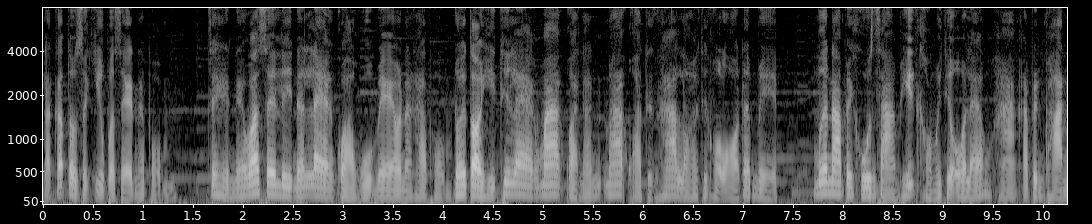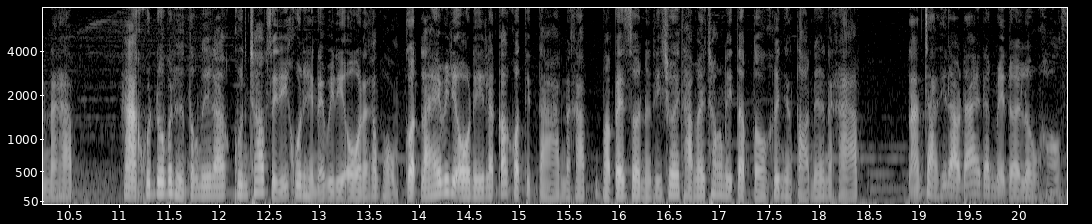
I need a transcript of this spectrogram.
แล้วก็ตัวสกิลเปอร์เซ็นต์นะผม จะเห็นได้ว่าเซรีนั้นแรงกว่าหูแมวนะครับผม โดยต่อฮิตที่แรงมากกว่านั้นมากกว่าถึง 500ถึง600ดาเมจ เมื่อนำไปคูณ 3 ฮิตของมิโอแล้วห่างกันเป็นพันนะครับ หากคุณดูมาถึงตรงนี้แล้วคุณชอบสิ่งที่คุณเห็นในวิดีโอนะครับผมกดไลค์ให้วิดีโอนี้แล้วก็กดติดตามนะครับมาเป็นส่วนหนึ่งที่ช่วยทำให้ช่องนี้เติบโตขึ้นอย่างต่อเนื่องนะครับหลังจากที่เราได้ดาเมจโดยรวมของเซ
